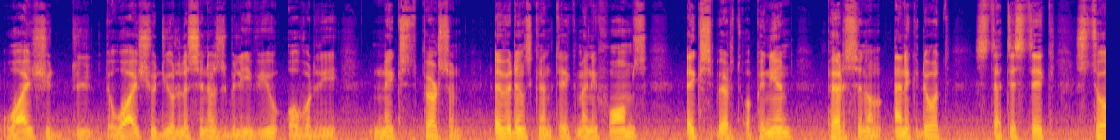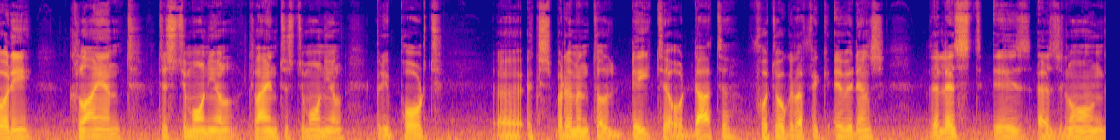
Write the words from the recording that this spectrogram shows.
Why should why should your listeners believe you over the next person? Evidence can take many forms: expert opinion, personal anecdote, statistic, story, client testimonial, client testimonial, report, uh, experimental data or data, photographic evidence. The list is as long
